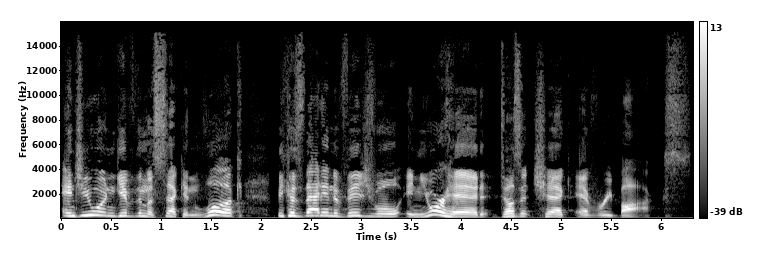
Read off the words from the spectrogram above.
and you wouldn't give them a second look because that individual in your head doesn't check every box.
